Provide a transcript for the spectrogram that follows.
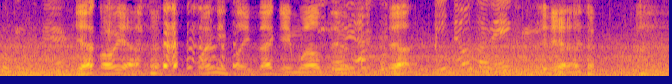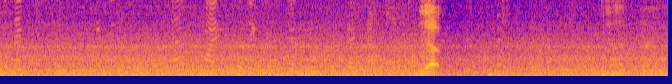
poking the bear. yep, oh yeah. Wemi plays that game well too. Oh, yeah. Yeah. He knows I'm angry. Yeah. But then he'll just pick those, those times to like just end back down like. Yep. Yeah. Do you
